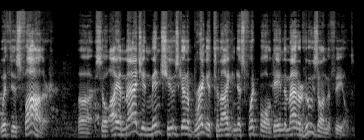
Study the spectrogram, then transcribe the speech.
with his father. Uh, so I imagine Minshew's going to bring it tonight in this football game, no matter who's on the field.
